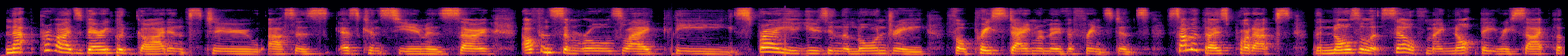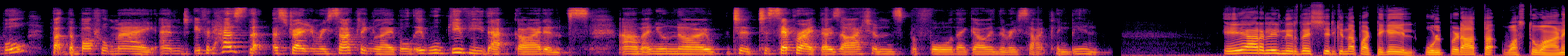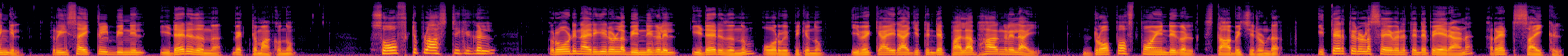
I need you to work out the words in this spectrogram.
And that provides very good guidance to us as, as consumers. So, often some rules like the spray you use in the laundry for pre stain remover, for instance, some of those products, the nozzle itself may not be recyclable, but the bottle may. And if it has the Australian recycling label, it will give you that guidance um, and you'll know to, to separate those items before they go in the recycling bin. A R എല്ലിൽ നിർദ്ദേശിച്ചിരിക്കുന്ന പട്ടികയിൽ ഉൾപ്പെടാത്ത വസ്തുവാണെങ്കിൽ recycle ബിന്നിൽ ഇടരുതെന്ന് വ്യക്തമാക്കുന്നു. Soft പ്ലാസ്റ്റിക്കുകൾ റോഡിനരികിലുള്ള ബിന്നുകളിൽ ഇടരുതെന്നും ഓർമ്മിപ്പിക്കുന്നു. ഇവയ്ക്കായി രാജ്യത്തിന്റെ പല ഭാഗങ്ങളിലായി drop of പോയിന്റുകൾ സ്ഥാപിച്ചിട്ടുണ്ട്. ഇത്തരത്തിലുള്ള സേവനത്തിന്റെ പേരാണ് റെഡ് സൈക്കിൾ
